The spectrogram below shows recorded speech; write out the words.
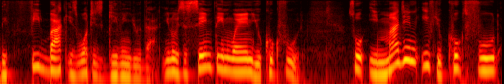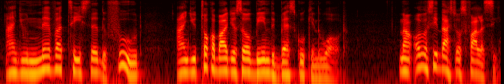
the feedback is what is giving you that. You know, it's the same thing when you cook food. So imagine if you cooked food and you never tasted the food and you talk about yourself being the best cook in the world. Now, obviously, that's just fallacy.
